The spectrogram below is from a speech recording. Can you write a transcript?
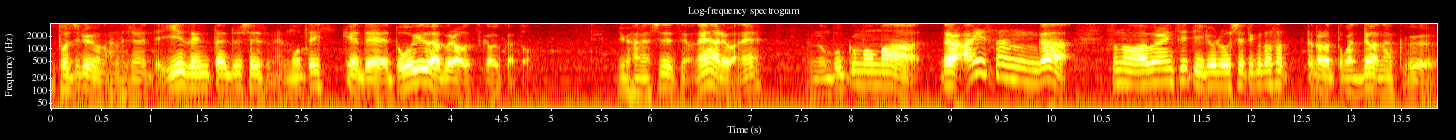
閉じるような話じゃないんで家全体としてですねモテヒ家でどういう油を使うかという話ですよねあれはね。あの僕もまあだから愛さんがその油についていろいろ教えてくださったからとかではなく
